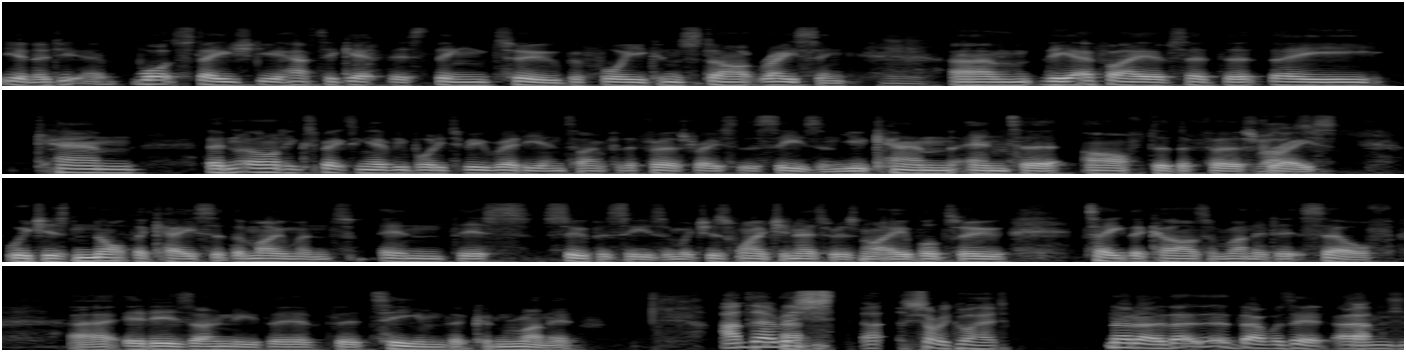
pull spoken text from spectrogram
you know, you, what stage do you have to get this thing to before you can start racing? Mm. Um, the FIA have said that they can they're not expecting everybody to be ready in time for the first race of the season. You can enter after the first right. race, which is not the case at the moment in this super season, which is why Ginetta is not able to take the cars and run it itself. Uh, it is only the, the team that can run it. And there is. Uh, sorry, go ahead. No, no, that, that was it. Um,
